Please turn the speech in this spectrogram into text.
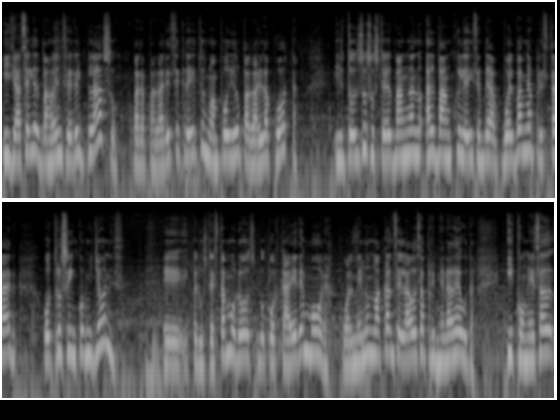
y ya se les va a vencer el plazo para pagar ese crédito y no han podido pagar la cuota. Y entonces ustedes van a- al banco y le dicen, vea, vuélvame a prestar otros 5 millones. Eh, pero usted está moroso por caer en mora, o al menos no ha cancelado esa primera deuda. Y con ese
